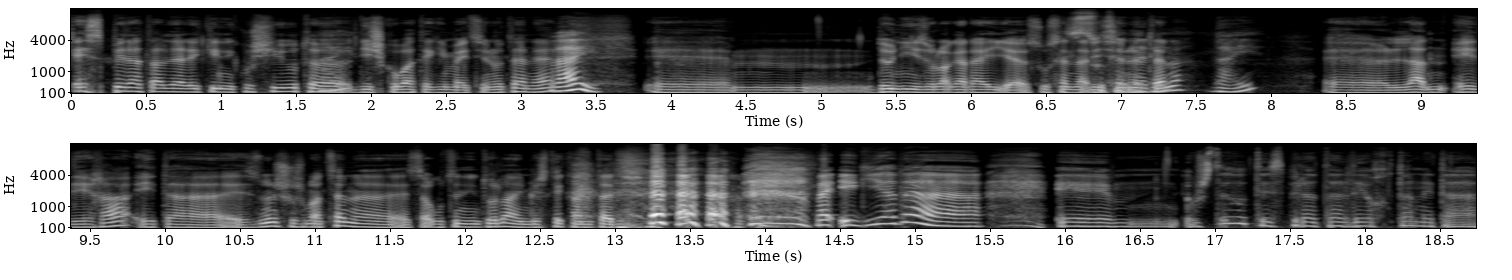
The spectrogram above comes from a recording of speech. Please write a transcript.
Espera taldearekin ikusi dut, Bai. eh, disko batekin baitzen duten, eh? Bai, E, Doni Zolagarai eh, zuzendari zenuten, Bai, eh, lan edera, eta ez nuen susmatzen eh, ezagutzen dituela hainbeste kantari. ba, egia da, em, uste dut espela talde hortan eta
